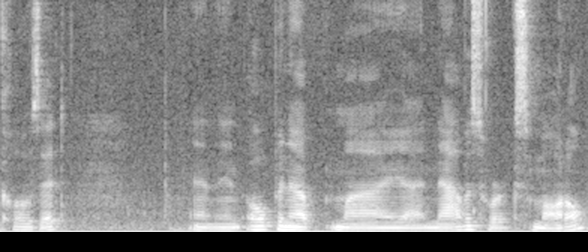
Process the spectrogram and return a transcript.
close it, and then open up my uh, Navisworks model.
